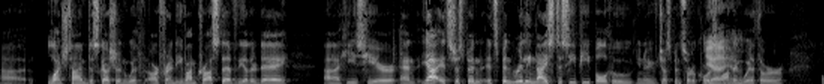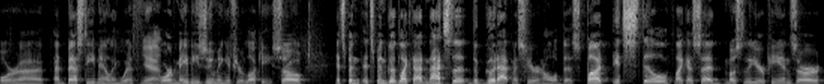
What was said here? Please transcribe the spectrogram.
uh, lunchtime discussion with our friend Ivan Krastev the other day. Uh, he's here, and yeah, it's just been it's been really nice to see people who you know you've just been sort of corresponding yeah. with, or or uh, at best emailing with, Yeah. or maybe zooming if you're lucky. So it's been it's been good like that, and that's the the good atmosphere in all of this. But it's still like I said, most of the Europeans are.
